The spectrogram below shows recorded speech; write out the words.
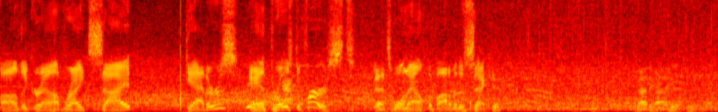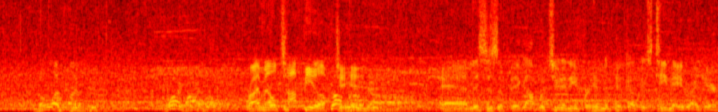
On the ground, right side. Gathers and throws to first. That's one out the bottom of the second. Batting fifth. The left fielder, Raimel Raimel Tapia up to hit. And this is a big opportunity for him to pick up his teammate right here.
